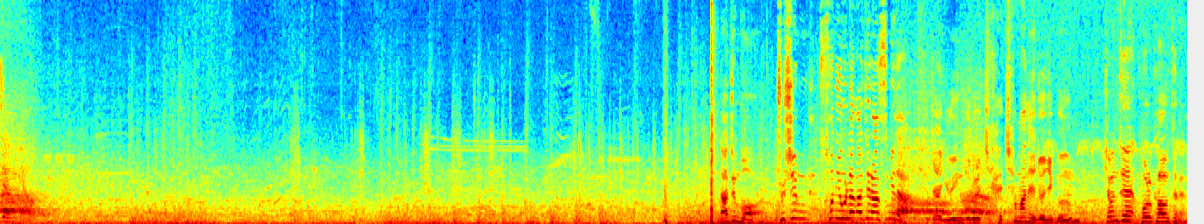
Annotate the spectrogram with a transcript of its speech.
김정혁 낮은 볼. 주심 손이 올라가질 않습니다. 타자 유인구를 잘 참아내죠 지금. 현재 볼 카운트는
